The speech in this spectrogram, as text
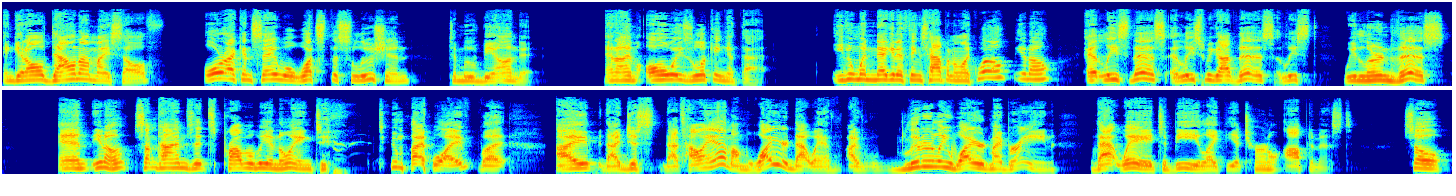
and get all down on myself, or I can say, well, what's the solution to move beyond it? And I'm always looking at that. Even when negative things happen, I'm like, well, you know, at least this, at least we got this, at least we learned this. And, you know, sometimes it's probably annoying to, to my wife, but I, I just, that's how I am. I'm wired that way. I've, I've literally wired my brain that way to be like the eternal optimist. So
